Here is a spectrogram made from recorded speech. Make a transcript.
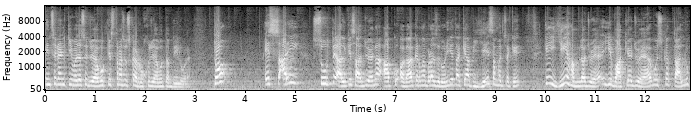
इंसिडेंट की वजह से जो है वो किस तरह से उसका रुख जो है वो तब्दील हो रहा है। तो इस सारी सूरत हाल के साथ जो है ना आपको आगाह करना बड़ा ज़रूरी है ताकि आप ये समझ सकें कि ये हमला जो है ये वाक़ जो है वो इसका ताल्लुक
